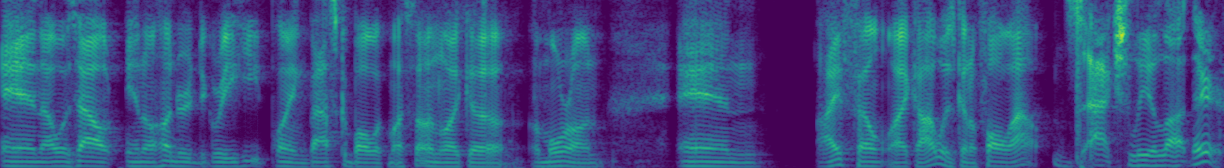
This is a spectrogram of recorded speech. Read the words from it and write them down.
and I was out in 100 degree heat playing basketball with my son like a, a moron and I felt like I was going to fall out. It's actually a lot there.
